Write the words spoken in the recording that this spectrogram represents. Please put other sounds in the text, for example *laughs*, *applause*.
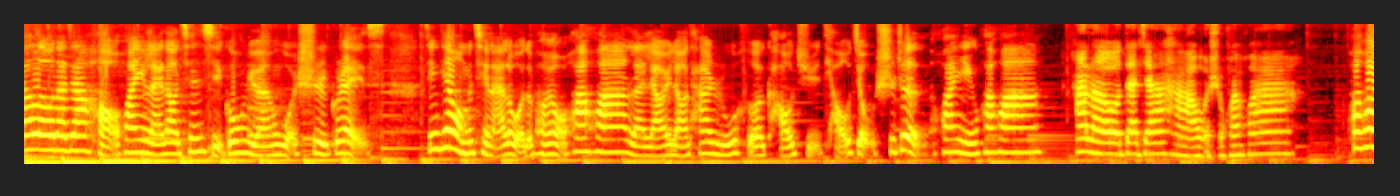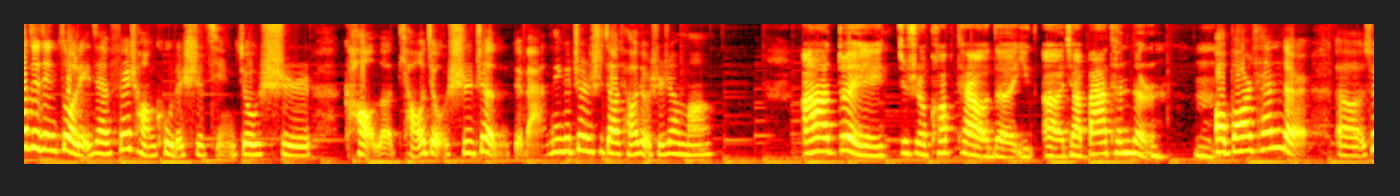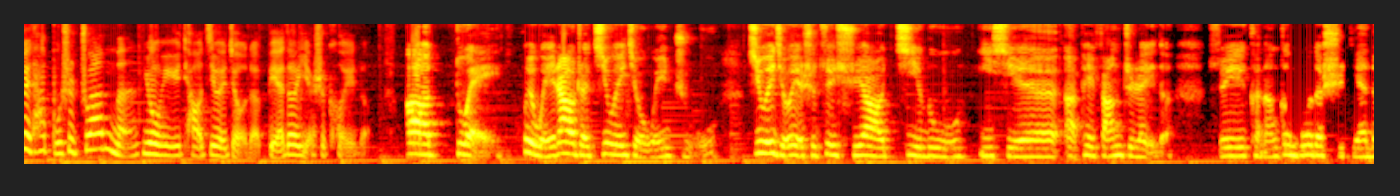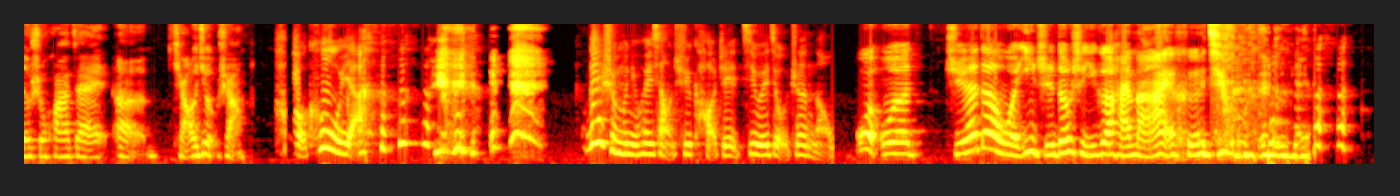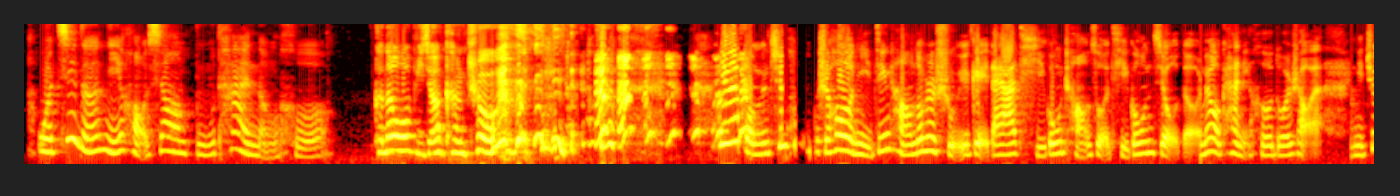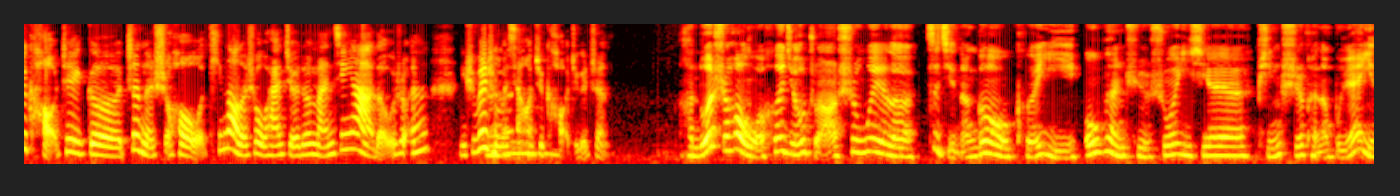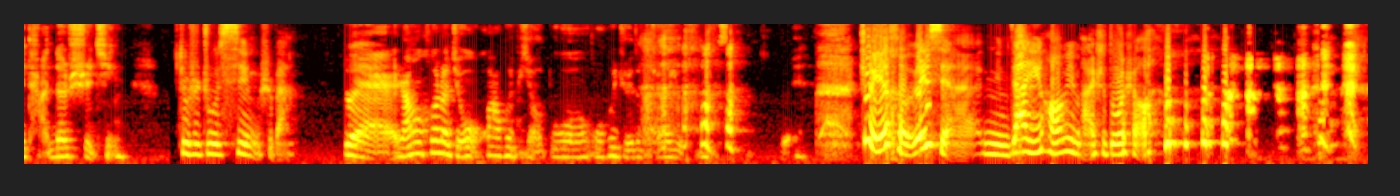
Hello，大家好，欢迎来到千禧公园，我是 Grace。今天我们请来了我的朋友花花来聊一聊她如何考取调酒师证。欢迎花花。Hello，大家好，我是花花。花花最近做了一件非常酷的事情，就是考了调酒师证，对吧？那个证是叫调酒师证吗？啊，对，就是 cocktail 的一呃叫 bartender。嗯，哦、b a r t e n d e r 呃，所以它不是专门用于调鸡尾酒的，别的也是可以的。啊，对，会围绕着鸡尾酒为主，鸡尾酒也是最需要记录一些呃配方之类的，所以可能更多的时间都是花在呃调酒上。好酷呀！*laughs* 为什么你会想去考这鸡尾酒证呢？我我觉得我一直都是一个还蛮爱喝酒的人，我记得你好像不太能喝，可能我比较 control。*laughs* 因为我们去会的时候，你经常都是属于给大家提供场所、提供酒的，没有看你喝多少。哎，你去考这个证的时候，我听到的时候我还觉得蛮惊讶的。我说，嗯，你是为什么想要去考这个证？很多时候我喝酒主要是为了自己能够可以 open 去说一些平时可能不愿意谈的事情。就是助兴，是吧？对，然后喝了酒我话会比较多，我会觉得比较有意思。对 *laughs* 这也很危险。你们家银行密码是多少？*laughs*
